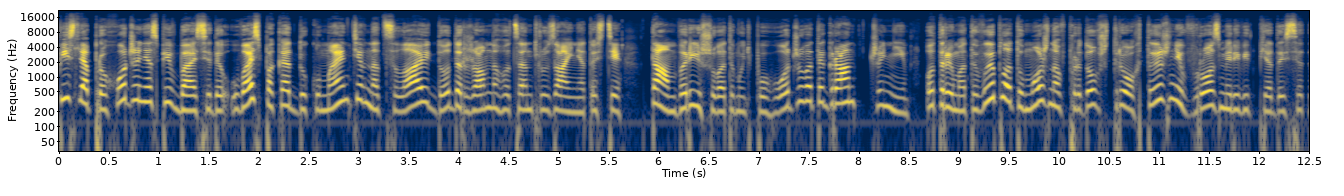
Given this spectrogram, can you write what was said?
Після проходження співбесіди увесь пакет документів надсилають до Державного центру зайнятості. Там вирішуватимуть, погоджувати грант чи ні. Отримати виплату можна впродовж трьох тижнів в розмірі від 50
